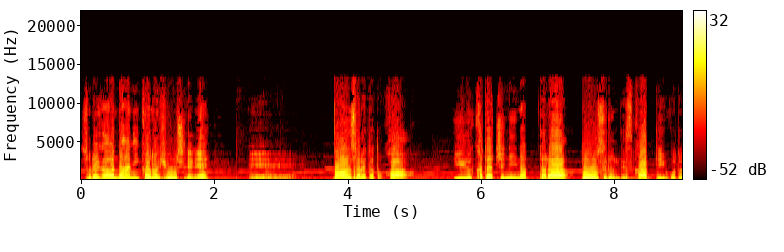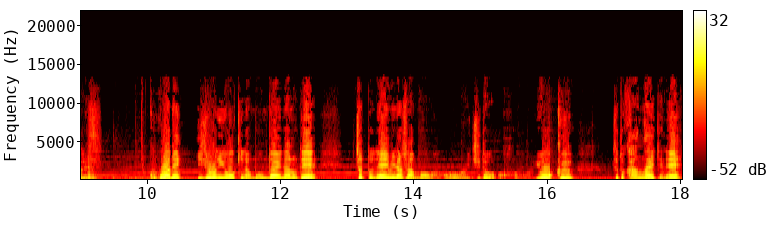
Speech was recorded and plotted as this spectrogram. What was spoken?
それが何かの表紙でね、えー、バーンされたとか、いう形になったらどうするんですかっていうことです。ここはね、非常に大きな問題なので、ちょっとね、皆さんも一度、よく、ちょっと考えてね、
